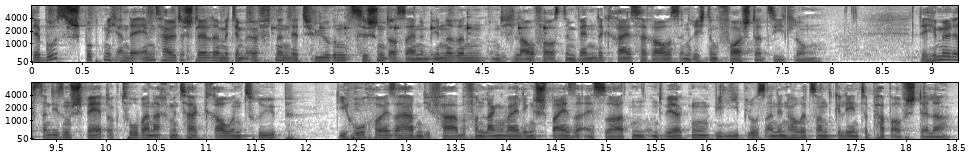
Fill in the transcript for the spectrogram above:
Der Bus spuckt mich an der Endhaltestelle mit dem Öffnen der Türen zischend aus seinem Inneren und ich laufe aus dem Wendekreis heraus in Richtung Vorstadtsiedlung. Der Himmel ist an diesem Spätoktobernachmittag grau und trüb. Die Hochhäuser haben die Farbe von langweiligen Speiseeissorten und wirken wie lieblos an den Horizont gelehnte Pappaufsteller.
